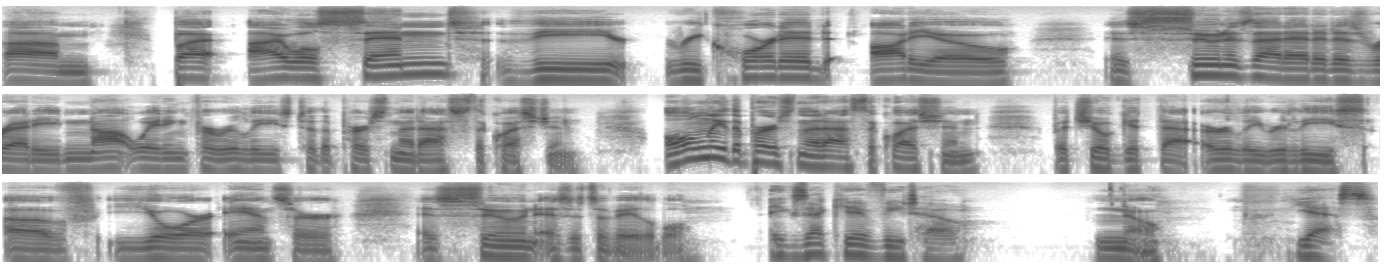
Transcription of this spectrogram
Um, but I will send the recorded audio as soon as that edit is ready, not waiting for release to the person that asked the question. Only the person that asked the question, but you'll get that early release of your answer as soon as it's available. Executive veto. No. Yes.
